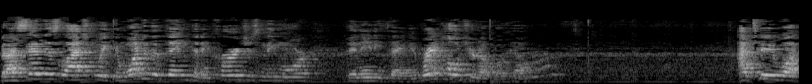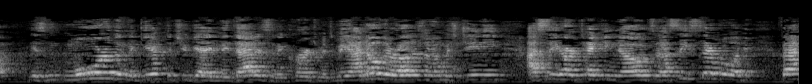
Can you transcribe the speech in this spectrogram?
But I said this last week, and one of the things that encourages me more than anything, and Brent, hold your notebook up. I tell you what, is more than the gift that you gave me. That is an encouragement to me. I know there are others. I know Miss Jeannie. I see her taking notes, and I see several of you. But I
